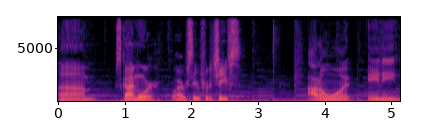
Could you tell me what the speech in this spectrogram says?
um, Skyy Moore, wide receiver for the Chiefs. I don't want any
